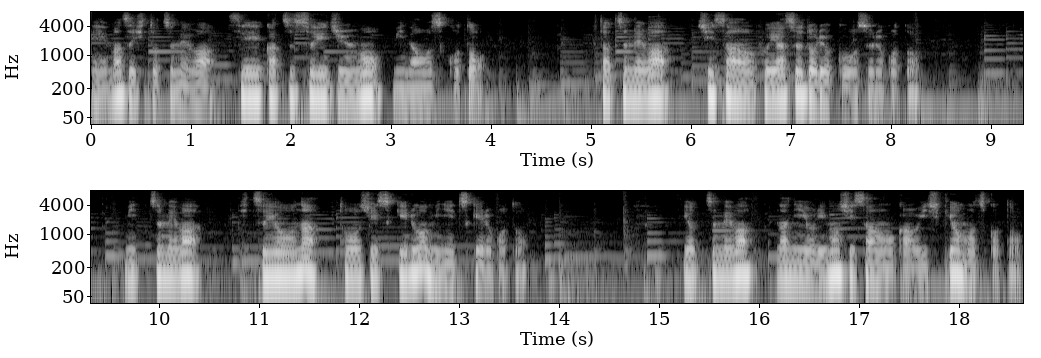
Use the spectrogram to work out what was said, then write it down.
えーまず1つ目は生活水準を見直すこと。2つ目は資産を増やす努力をすること。3つ目は必要な投資スキルを身につけること。4つ目は何よりも資産を買う意識を持つこと。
